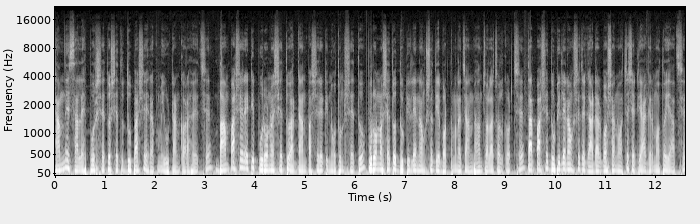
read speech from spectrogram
সামনে সালেহপুর সেতু সেতু দুপাশে এরকম ইউটার্ন করা হয়েছে। বাম পাশের এটি পুরনো সেতু আর ডান পাশের এটি নতুন সেতু। পুরনো সেতু দুটি লেন অংশ দিয়ে বর্তমানে যানবাহন চলাচল করছে। তার পাশে দুটি লেন অংশে যে গার্ডার বসানো আছে, সেটি আগের মতোই আছে।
